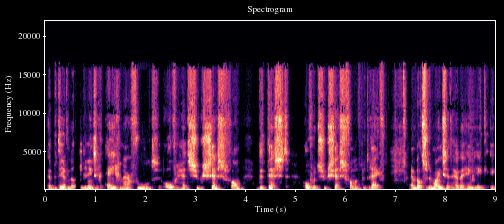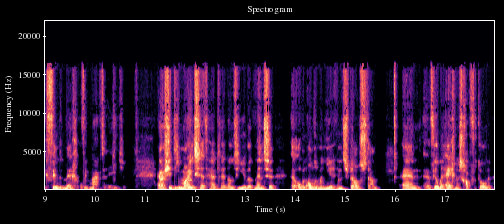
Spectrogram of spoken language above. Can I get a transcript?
Het betekent ja. dat iedereen zich eigenaar voelt over het succes van de test, over het succes van het bedrijf. En dat ze de mindset hebben, hé, hey, ik, ik vind een weg of ik maak er eentje. En als je die mindset hebt, hè, dan zie je dat mensen uh, op een andere manier in het spel staan. En uh, veel meer eigenaarschap vertonen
